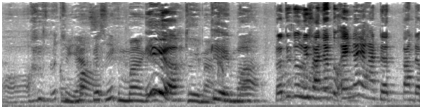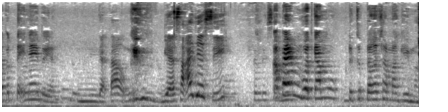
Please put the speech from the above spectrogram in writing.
Oh. lucu ya biasanya gema gitu Iya. Gema. Gema. Berarti tulisannya tuh E-nya yang ada tanda petiknya itu ya? Nggak tahu biasa aja sih tulisannya. Apa yang membuat kamu deket banget sama Gema?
